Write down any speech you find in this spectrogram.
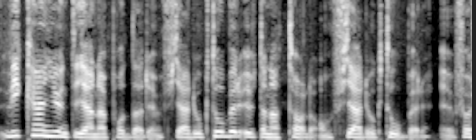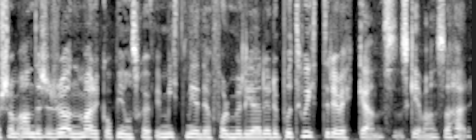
Vi kan ju inte gärna podda den 4 oktober utan att tala om 4 oktober. Eh, för som Anders Rönnmark, opinionschef i Mittmedia, formulerade det på Twitter i veckan så skrev han så här.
